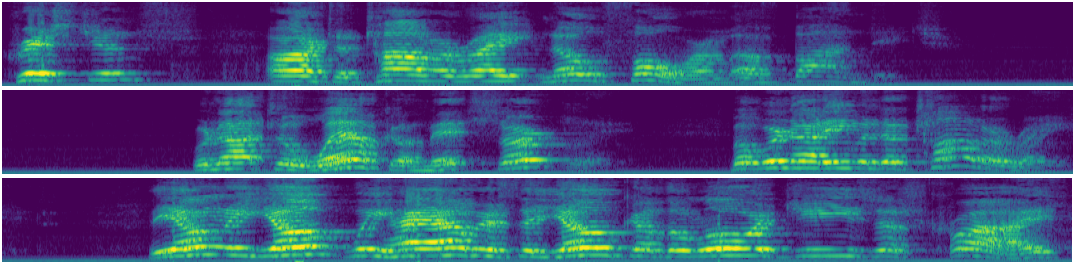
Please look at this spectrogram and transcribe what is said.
Christians are to tolerate no form of bondage. We're not to welcome it, certainly, but we're not even to tolerate it. The only yoke we have is the yoke of the Lord Jesus Christ,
